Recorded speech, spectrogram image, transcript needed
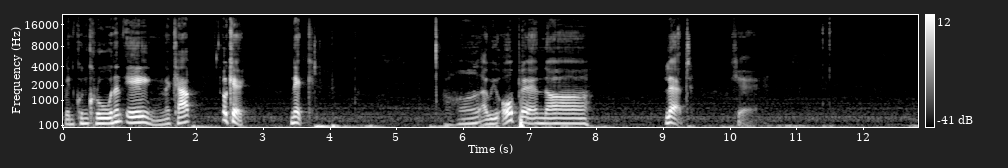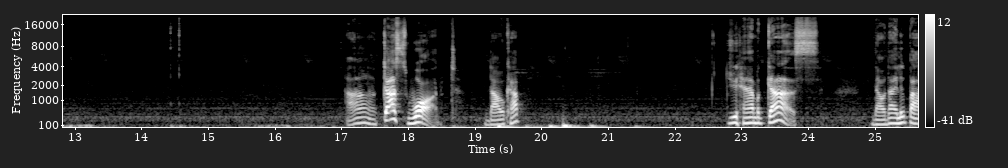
เป็นคุณครูนั่นเองนะครับ โอเค next uh, I will open uh, let โอเค อ่า guess what เดาครับ you have a guess เดาได้หรือเปล่า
